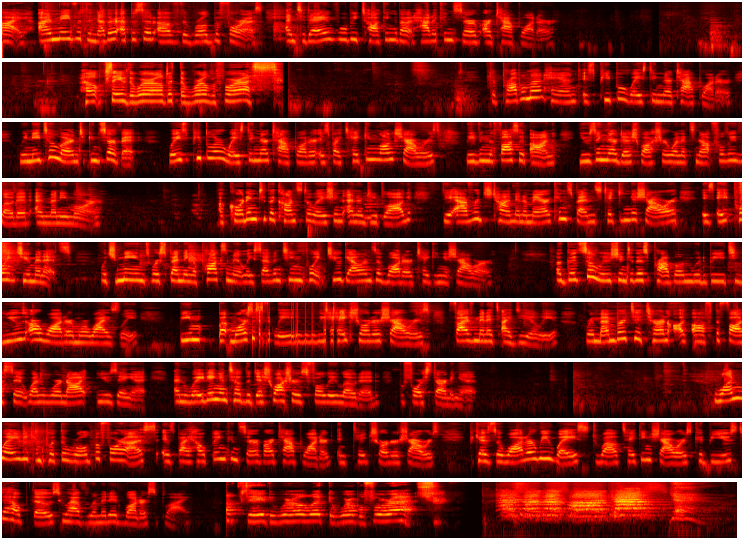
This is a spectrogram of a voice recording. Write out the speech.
Hi, I'm Maeve with another episode of The World Before Us, and today we'll be talking about how to conserve our tap water. Help save the world with the world before us. The problem at hand is people wasting their tap water. We need to learn to conserve it. Ways people are wasting their tap water is by taking long showers, leaving the faucet on, using their dishwasher when it's not fully loaded, and many more. According to the Constellation Energy blog, the average time an American spends taking a shower is 8.2 minutes, which means we're spending approximately 17.2 gallons of water taking a shower. A good solution to this problem would be to use our water more wisely. Be, but more specifically, we take shorter showers, five minutes ideally. Remember to turn off the faucet when we're not using it, and waiting until the dishwasher is fully loaded before starting it. One way we can put the world before us is by helping conserve our tap water and take shorter showers, because the water we waste while taking showers could be used to help those who have limited water supply help save the world with the world before us.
